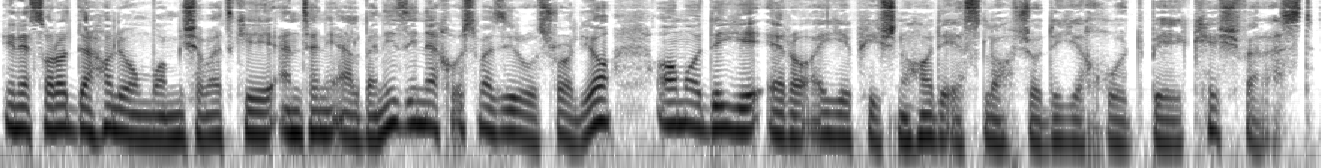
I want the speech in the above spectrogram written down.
این اظهارات در حال عنوان می شود که انتونی البنیزی نخست وزیر استرالیا آماده ارائه پیشنهاد اصلاح شده خود به کشور است.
